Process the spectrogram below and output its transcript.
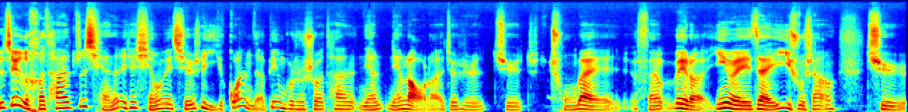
就这个和他之前的一些行为其实是一贯的，并不是说他年年老了就是去崇拜，反为了因为在艺术上去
